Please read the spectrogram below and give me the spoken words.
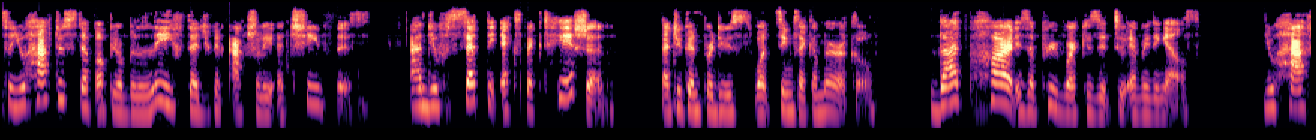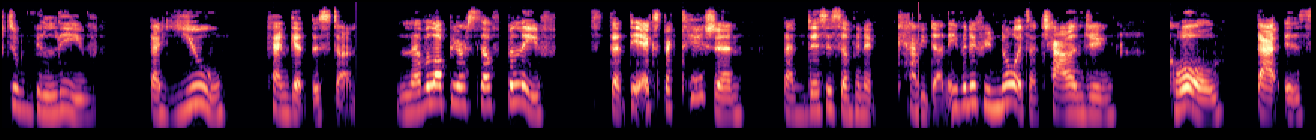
So you have to step up your belief that you can actually achieve this. And you set the expectation that you can produce what seems like a miracle. That part is a prerequisite to everything else. You have to believe that you can get this done. Level up your self belief, set the expectation that this is something that can be done. Even if you know it's a challenging goal that is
